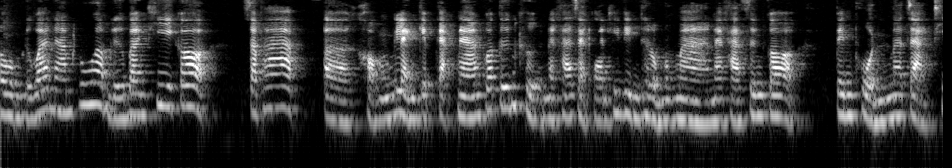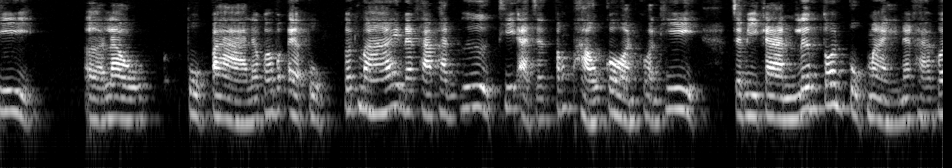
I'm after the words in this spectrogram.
ล่มหรือว่าน้ำท่วม หรือบางที่ก็สภาพเอ่อ ของแหล่งเก็บกักน้ำก็ตื้นเขินนะคะ จากการที่ดินถล่มลงมานะคะ ซึ่งก็เป็นผลมาจากที่เเราปลูกป่าแล้วก็ปลูกต้นไม้นะคะ พันธุ์พืชที่อาจจะต้องเผาก่อนก่อนที่จะมีการเริ่มต้นปลูกใหม่นะคะ ก็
